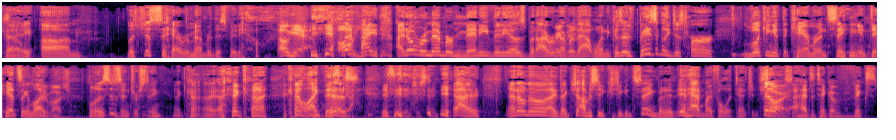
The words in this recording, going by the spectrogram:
Okay. Um, let's just say I remember this video. Oh yeah. yeah, Oh yeah. I, I don't remember many videos, but I remember that one because it was basically just her looking at the camera and singing and dancing. I'm like, Pretty much. Well, this is interesting. I kind of, I kind of, I kind of like this. this is interesting. yeah, I, I don't know. I like obviously because she can sing, but it, it had my full attention. Sorry, I had to take a Vicks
